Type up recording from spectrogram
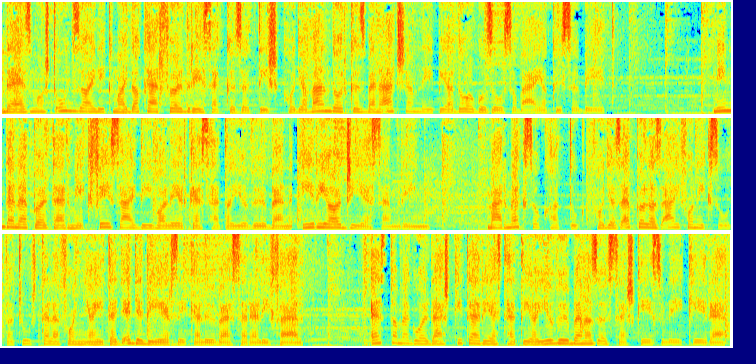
de ez most úgy zajlik majd akár földrészek között is, hogy a vándor közben át sem lépi a dolgozószobája küszöbét. Minden Apple termék Face ID-val érkezhet a jövőben, írja a GSM Ring. Már megszokhattuk, hogy az Apple az iPhone X óta csúcs telefonjait egy egyedi érzékelővel szereli fel. Ezt a megoldást kiterjesztheti a jövőben az összes készülékére.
